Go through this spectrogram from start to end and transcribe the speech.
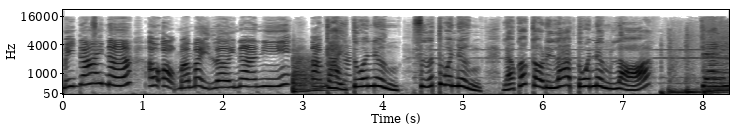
ไม่ได้นะ เอาออกมาใหม่เลยนานี้ ตามไก่ตัวหนึ่ง เสือตัวหนึ่ง แล้วก็กอริลลาตัวหนึ่งเหรอแก๊ง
